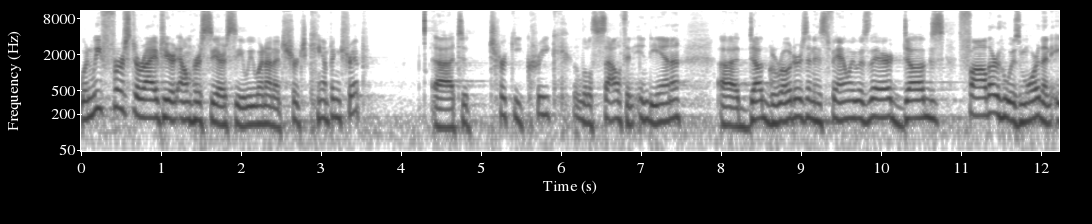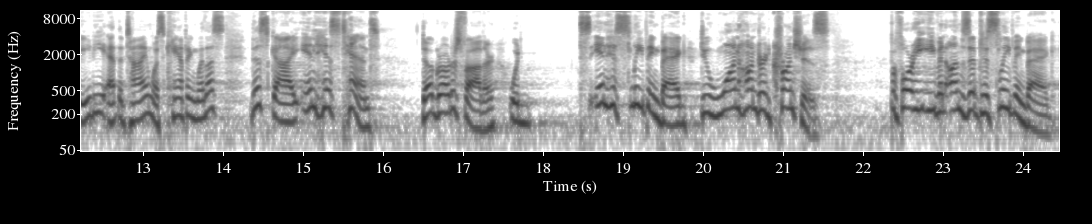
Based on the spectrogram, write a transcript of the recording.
When we first arrived here at Elmhurst CRC, we went on a church camping trip uh, to Turkey Creek, a little south in Indiana. Uh, Doug Groders and his family was there. Doug's father, who was more than 80 at the time, was camping with us. This guy in his tent, Doug Groders' father, would, in his sleeping bag, do 100 crunches before he even unzipped his sleeping bag.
